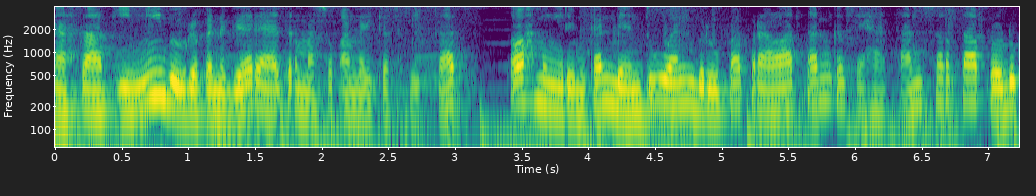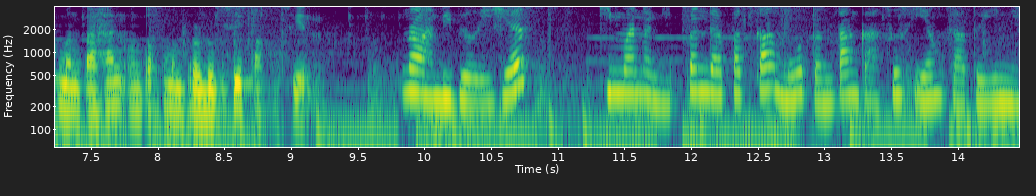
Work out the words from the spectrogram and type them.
Nah, saat ini beberapa negara termasuk Amerika Serikat telah mengirimkan bantuan berupa peralatan kesehatan serta produk mentahan untuk memproduksi vaksin. Nah, Bibilicious, gimana nih pendapat kamu tentang kasus yang satu ini?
